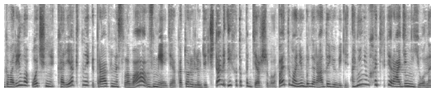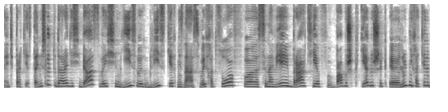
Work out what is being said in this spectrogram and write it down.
говорила очень корректные и правильные слова в медиа, которые люди читали, их это поддерживало. Поэтому они были рады ее видеть. Они не выходили ради нее на эти протесты. Они шли туда ради себя, своей семьи, своих близких, не знаю, своих отцов, э, сыновей, братьев, бабушек, дедушек. Э, люди не хотели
